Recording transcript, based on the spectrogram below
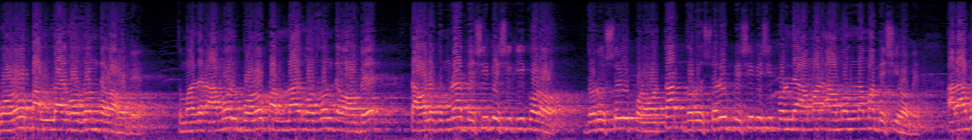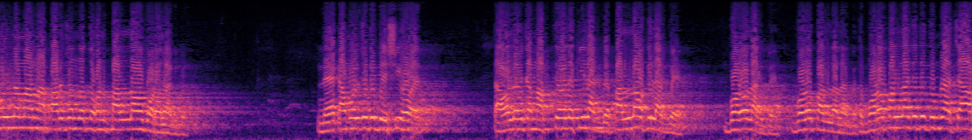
বড় পাল্লায় ওজন দেওয়া হবে। তোমাদের আমল বড় পাল্লায় ওজন দেওয়া হবে, তাহলে তোমরা বেশি বেশি কি করো? দরুদ শরীফ পড়ো, অর্থাৎ দরুদ শরীফ বেশি বেশি পড়লে আমার আমল নামা বেশি হবে। আর আমল নামা মাপার জন্য তখন পাল্লাও বড় লাগবে। নেক আমল যদি বেশি হয়, তাহলে ওইটা মাপতে হলে কি লাগবে? পাল্লাও কি লাগবে? বড় লাগবে, বড় পাল্লা লাগবে। তো বড় পাল্লা যদি তোমরা চাও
